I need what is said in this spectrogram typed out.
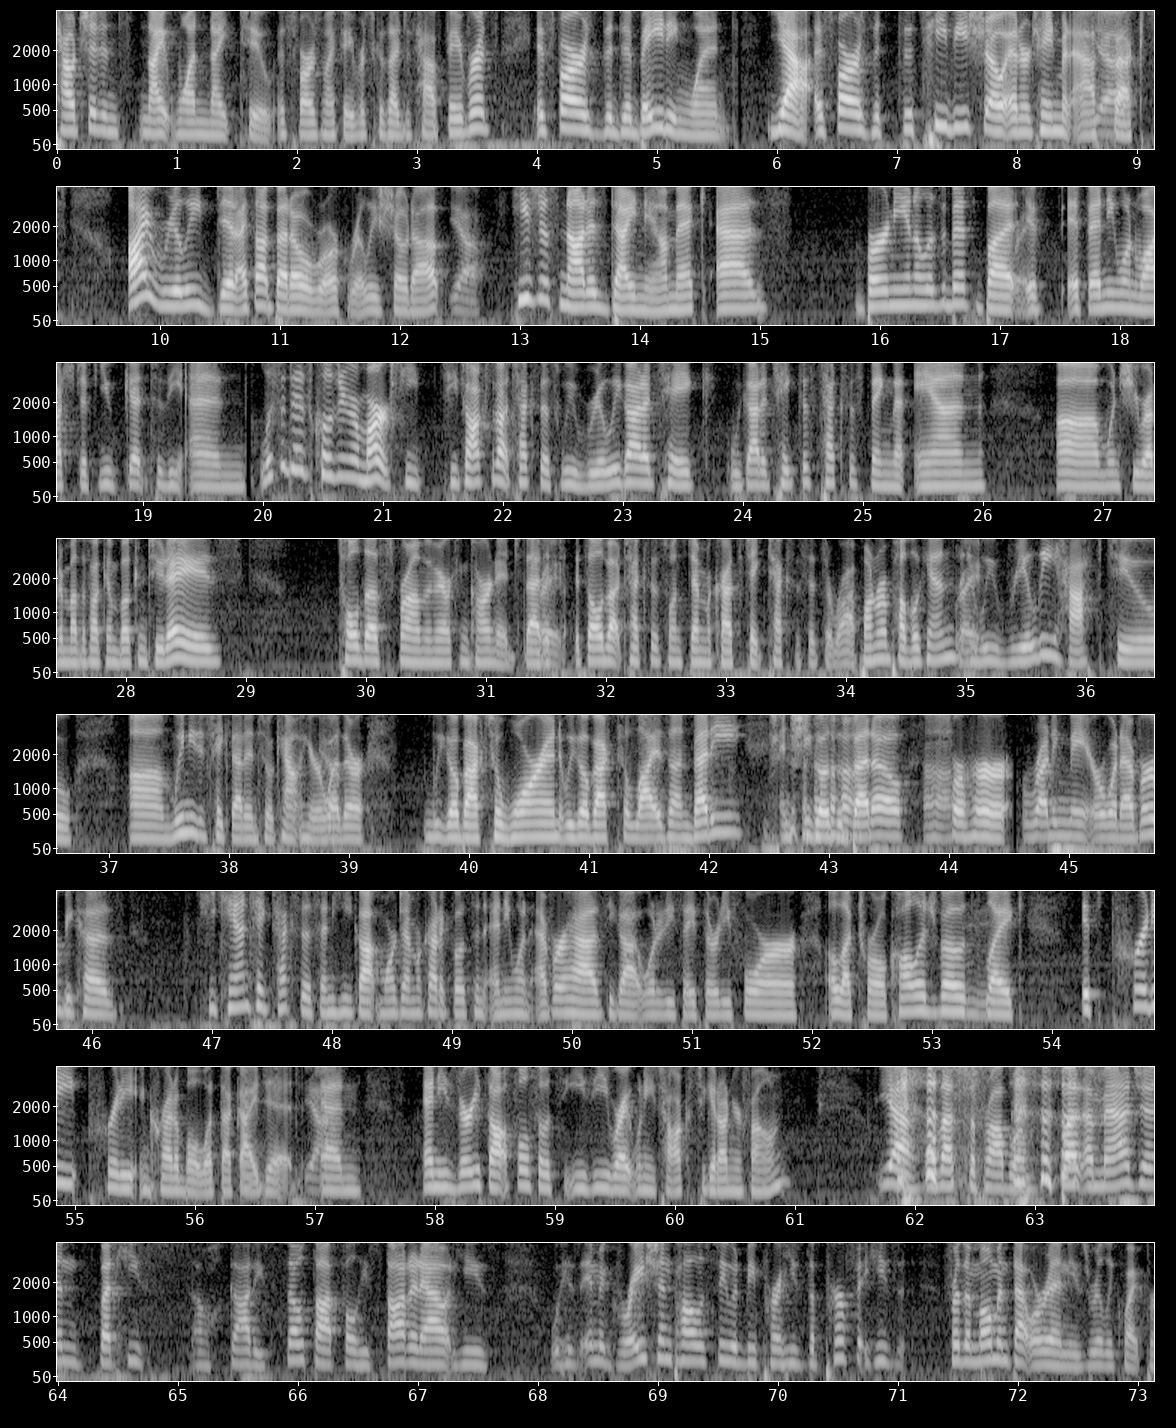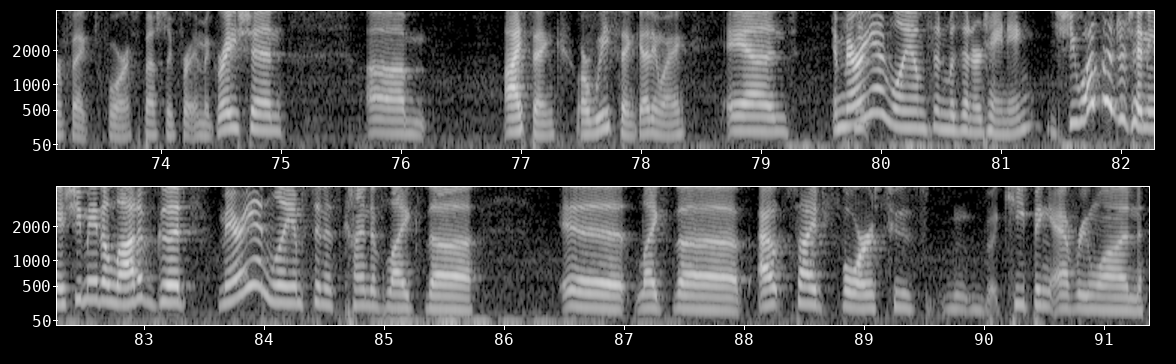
couch it in night one, night two, as far as my favorites, because I just have favorites. As far as the debating went, yeah, as far as the, the TV show entertainment aspect, Yes. I really did. I thought Beto O'Rourke really showed up Yeah. he's just not as dynamic as Bernie and Elizabeth. But Right. if if anyone watched, if you get to the end, listen to his closing remarks. He he talks about Texas. We really got to take we got to take this Texas thing that Anne, um, when she read a motherfucking book in two days, told us from American Carnage that it's it's all about Texas. Once Democrats take Texas, it's a wrap on Republicans, Right. and we really have to. Um, we need to take that into account here. Yeah. Whether we go back to Warren, we go back to Liza and Betty, and she goes with Beto Uh-huh. for her running mate or whatever, because he can take Texas, and he got more Democratic votes than anyone ever has. He got what did he say, thirty four electoral college votes. Mm-hmm. Like, it's pretty pretty incredible what that guy did, Yeah. and and he's very thoughtful, so it's easy right when he talks to get on your phone. Yeah, well, that's the problem. but imagine, but he's oh god, he's so thoughtful. He's thought it out. He's his immigration policy would be per. He's the perfect. He's for the moment that we're in. He's really quite perfect for, especially for immigration. Um, I think, or we think anyway. And And Marianne Williamson was entertaining. she was entertaining and she made a lot of good marianne williamson is kind of like the uh, like the outside force who's keeping everyone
